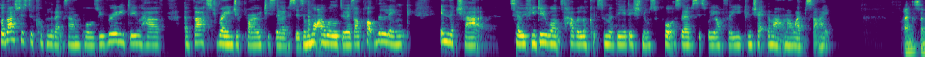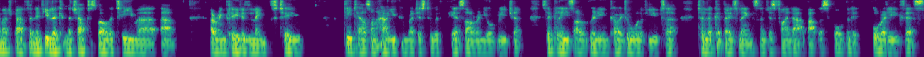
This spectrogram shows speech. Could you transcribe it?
But that's just a couple of examples. We really do have a vast range of priority services. And what I will do is I'll pop the link in the chat. So if you do want to have a look at some of the additional support services we offer, you can check them out on our website. Thanks so much, Beth. And if you look in the chat as well, the team are, um, are included links to details on how you can register with PSR in your region. So please, I would really encourage all of you to, to look at those links and just find out about the support that it already exists.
